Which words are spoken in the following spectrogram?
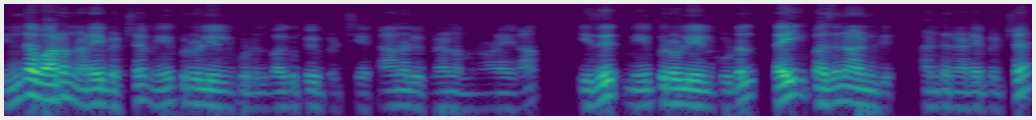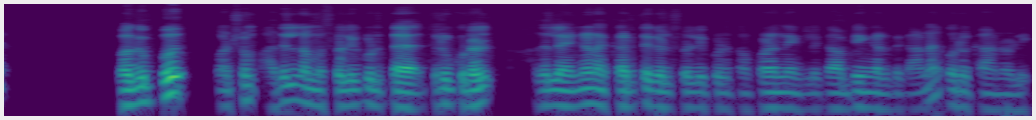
இந்த வாரம் நடைபெற்ற மெய்ப்பொருளியல் கூடல் வகுப்பை பற்றிய காணொலிக்குள்ள நம்ம நுழையலாம். இது மெய்ப்பொருளியல் கூடல் தை பதினான்கு அன்று நடைபெற்ற வகுப்பு மற்றும் அதில் நம்ம சொல்லிக் கொடுத்த திருக்குறள் அதில் என்னென்ன கருத்துக்கள் சொல்லிக் கொடுத்தோம் குழந்தைங்களுக்கு அப்படிங்கிறதுக்கான ஒரு காணொலி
